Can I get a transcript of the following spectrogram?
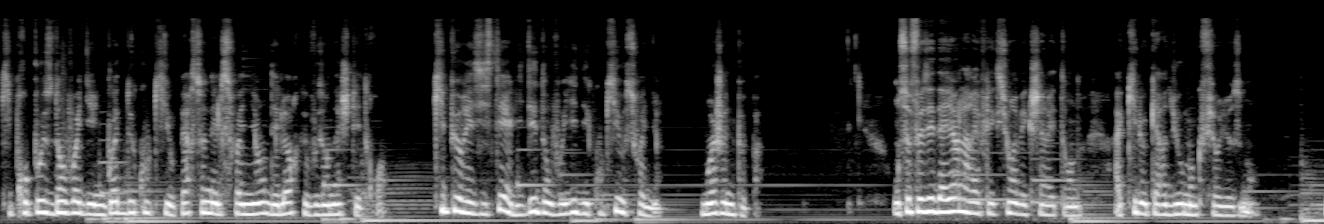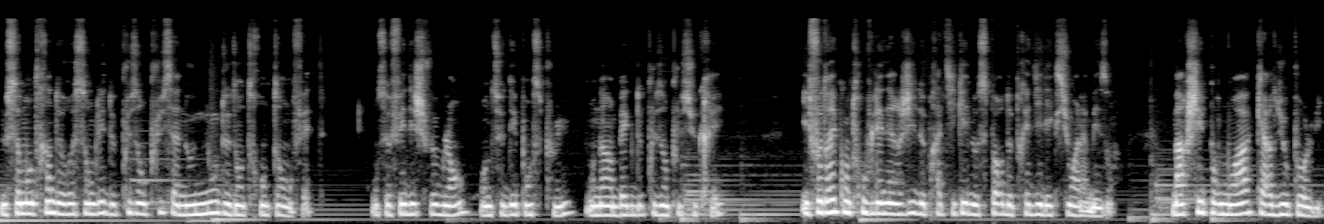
qui propose d'envoyer une boîte de cookies au personnel soignant dès lors que vous en achetez trois. Qui peut résister à l'idée d'envoyer des cookies aux soignants? Moi je ne peux pas. On se faisait d'ailleurs la réflexion avec Cher et Tendre, à qui le cardio manque furieusement. Nous sommes en train de ressembler de plus en plus à nos nous de dans 30 ans en fait. On se fait des cheveux blancs, on ne se dépense plus, on a un bec de plus en plus sucré. Il faudrait qu'on trouve l'énergie de pratiquer nos sports de prédilection à la maison. Marcher pour moi, cardio pour lui.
